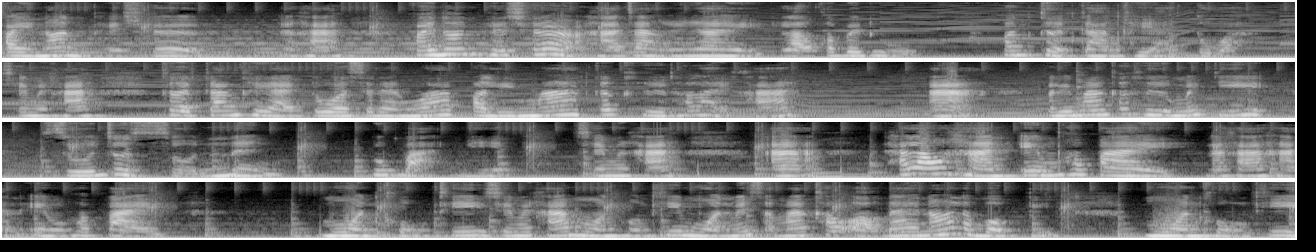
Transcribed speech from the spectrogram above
final pressure นะคะ final pressure หาจากยังไง เราก็ไปดู มันเกิดการขยายตัวใช่ไหมคะ เกิดการขยายตัวแสดงว่าปริมาตรก็คือเท่าไหร่คะ อะ ปริมาตรก็คือเมื่อกี้ 0.01 ลูกบาศก์เมตรใช่ไหมคะอะถ้าเราหาร m เข้าไปนะคะหาร m เข้าไป มวลคงที่ใช่ไหมคะมวลคงที่มวลไม่สามารถเข้าออกได้นอกระบบปิดมวลคงที่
